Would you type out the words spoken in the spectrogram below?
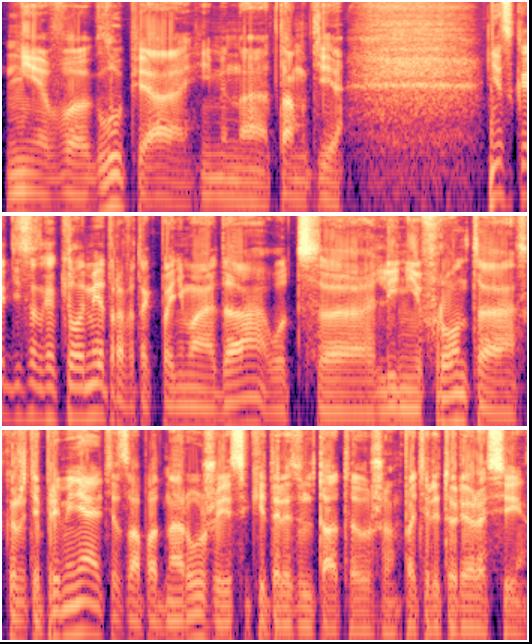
не в глубь, а именно там, где несколько десятков километров, я так понимаю, да, от э, линии фронта. Скажите, применяете западное оружие, есть какие-то результаты уже по территории России?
